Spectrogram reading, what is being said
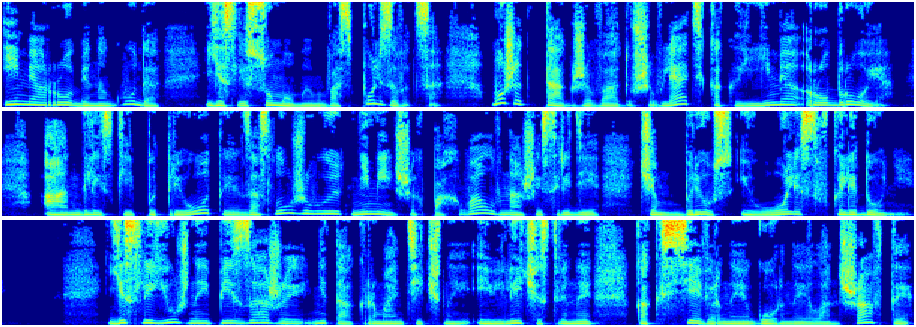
Имя Робина Гуда, если с умом им воспользоваться, может так же воодушевлять, как и имя Руброя, а английские патриоты заслуживают не меньших похвал в нашей среде, чем Брюс и Уоллес в Каледонии. Если южные пейзажи не так романтичны и величественны, как северные горные ландшафты,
